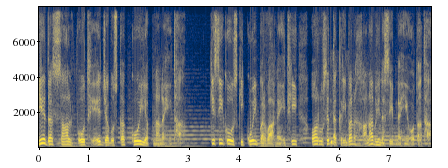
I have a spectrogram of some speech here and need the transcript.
ये दस साल वो थे जब उसका कोई अपना नहीं था। किसी को उसकी कोई परवाह नहीं थी और उसे तकरीबन खाना भी नसीब नहीं होता था।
